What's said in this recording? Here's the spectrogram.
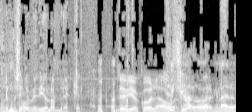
porque no sé qué me dio el hombre aquel. Le dio cola. o Fijador, claro.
